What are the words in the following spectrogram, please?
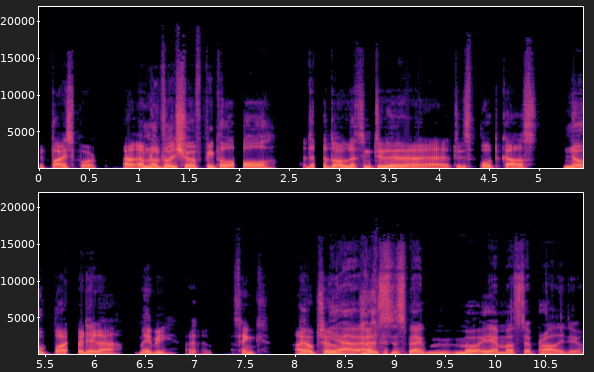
with PySport. I'm not really sure if people all that are listening to the, uh, to this podcast know by data, maybe. I, I think. I hope so. Yeah, I suspect. Mo- yeah, most of probably do.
